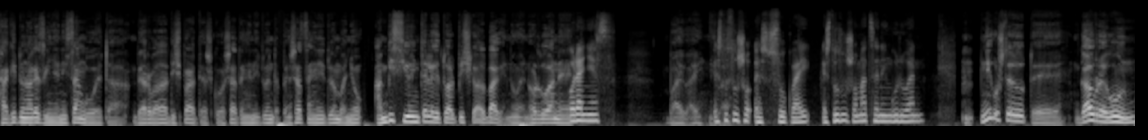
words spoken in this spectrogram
jakitunak ez ginen izango eta behar bada disparate asko esaten genituen eta pensatzen genituen, baino ambizio intelektual pixka bat bagen, nuen, orduan... E, Orain ez? Bai, bai. Ez duzu, so, ez zuk, bai? Ez duzu somatzen inguruan? Nik uste dut, e, gaur egun,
